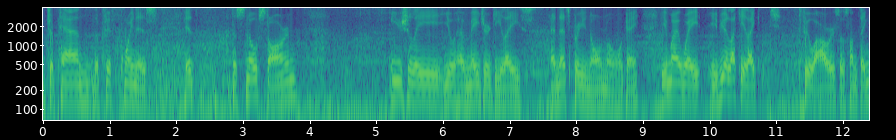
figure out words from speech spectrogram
Japan. The fifth point is it the snowstorm. Usually you have major delays, and that's pretty normal. Okay, you might wait if you're lucky, like few hours or something.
